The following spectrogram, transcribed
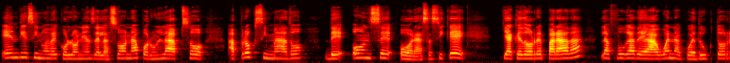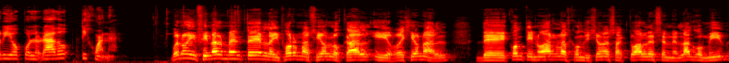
en 19 colonias de la zona por un lapso aproximado de 11 horas. Así que ya quedó reparada la fuga de agua en Acueducto Río Colorado, Tijuana. Bueno, y finalmente en la información local y regional de continuar las condiciones actuales en el lago Mid,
